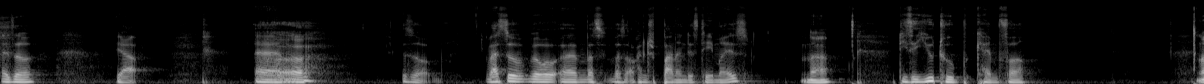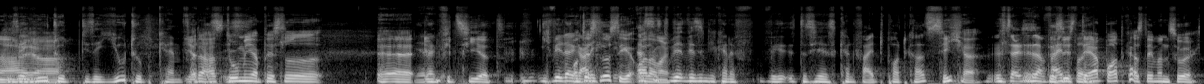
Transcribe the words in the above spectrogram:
Also, ja. Ähm, Äh, so. Weißt du, wo, ähm, was, was auch ein spannendes Thema ist? na. Diese YouTube-Kämpfer. Ah, diese ja. YouTube, diese YouTube-Kämpfer. ja, da hast du mich ein bisschen äh, Ja, da- infiziert. Ich will da Und gar das nicht. Lustige, das warte ist, mal. wir, wir sind hier keine. wir- Das hier ist kein Fight-Podcast. Sicher. Das ist ein Das ist der Podcast, den man sucht.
